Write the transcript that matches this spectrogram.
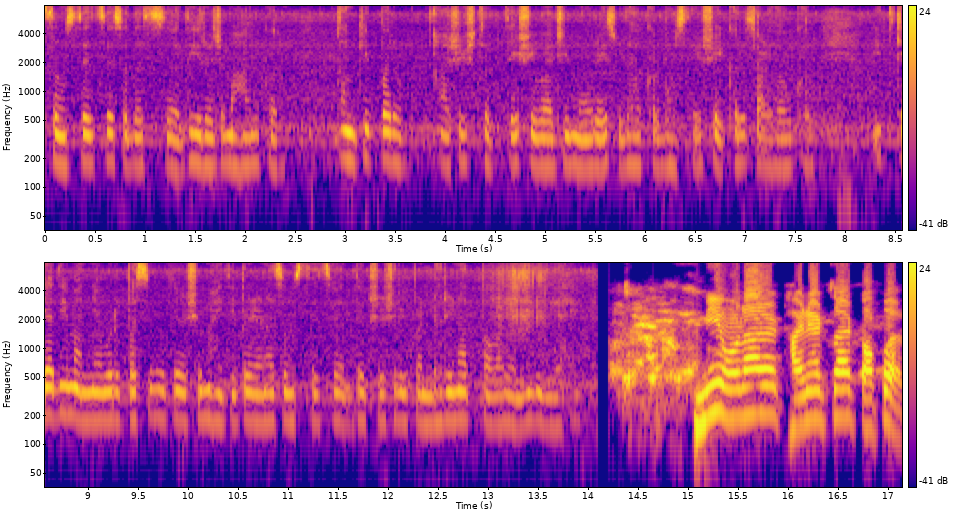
संस्थेचे सदस्य धीरज महालकर अंकित परब आशिष थत्ते शिवाजी मोरे सुधाकर भोसले शेखर साळगावकर इत्यादी मान्यवर उपस्थित होते अशी माहिती प्रेरणा संस्थेचे अध्यक्ष श्री पंढरीनाथ पवार यांनी दिली आहे. मी होणार ठाण्याचा टॉपर.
